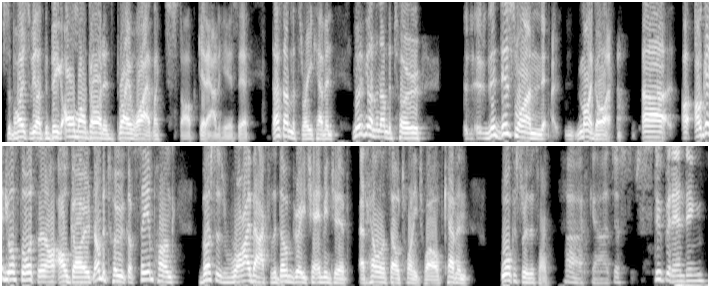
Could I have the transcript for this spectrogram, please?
supposed to be like the big, oh my god, it's Bray Wyatt. Like, stop, get out of here, sir. That's number three, Kevin. Moving on to number two. This one, my god. Uh, I'll get your thoughts and I'll, go. Number two, we've got CM Punk versus Ryback for the WWE Championship at Hell in a Cell 2012. Kevin, walk us through this one. Oh god, just stupid ending.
